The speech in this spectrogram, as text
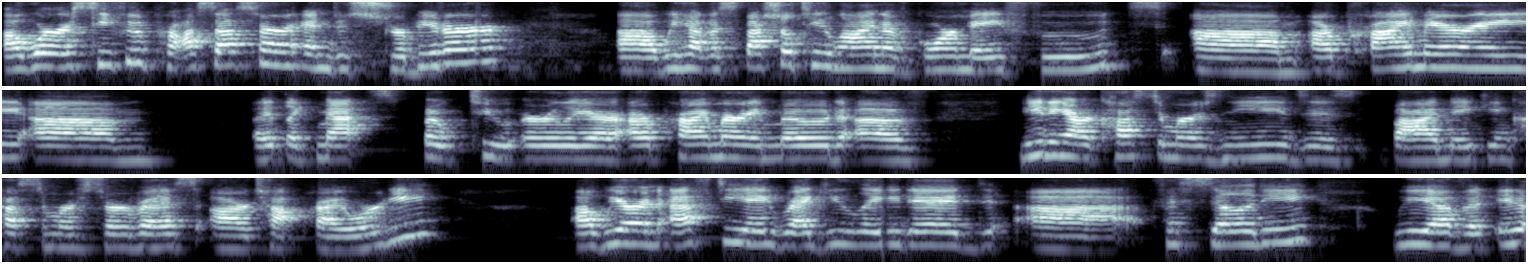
Uh, we're a seafood processor and distributor. Uh, we have a specialty line of gourmet foods. Um, our primary um, like Matt spoke to earlier, our primary mode of meeting our customers' needs is by making customer service our top priority. Uh, we are an FDA regulated uh, facility. We have a,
